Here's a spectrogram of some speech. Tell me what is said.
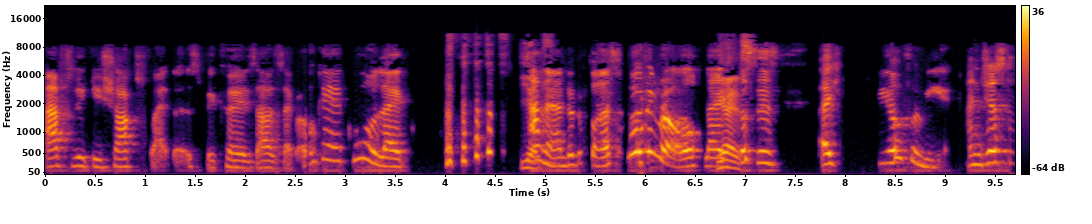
absolutely shocked by this because I was like, okay, cool. Like, yes. I landed the first movie role. Like, yes. this is a deal for me. And just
